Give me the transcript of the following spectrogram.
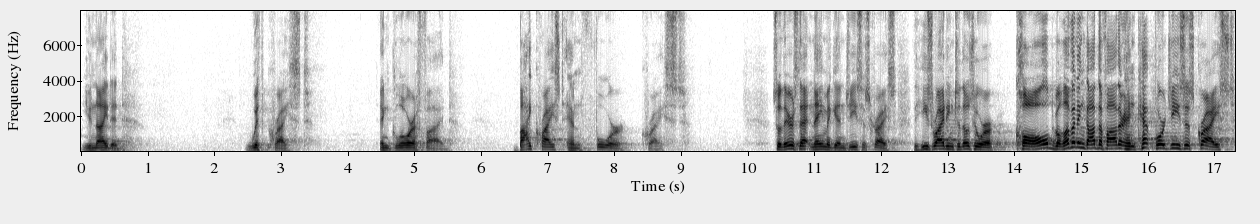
united with Christ and glorified by Christ and for Christ. So there's that name again, Jesus Christ. He's writing to those who are called, beloved in God the Father, and kept for Jesus Christ.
